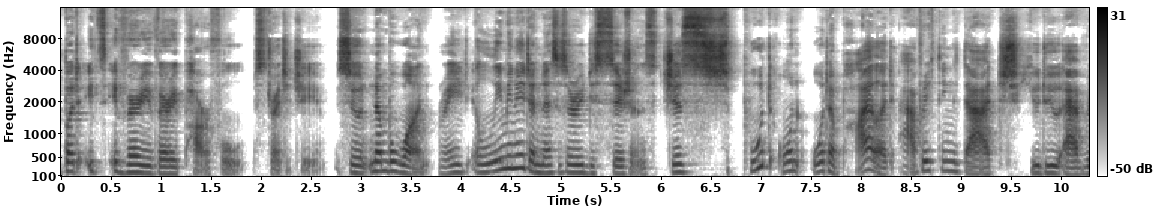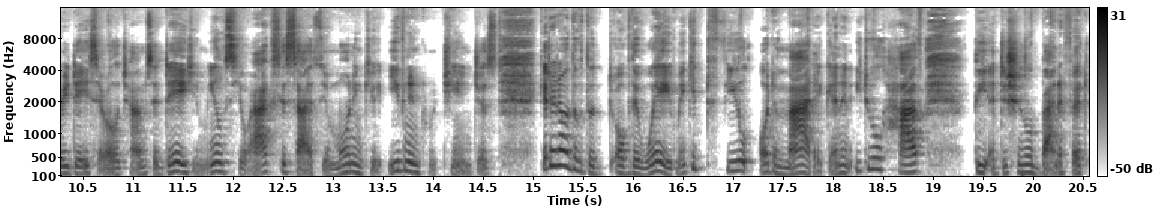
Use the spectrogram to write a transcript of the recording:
but it's a very, very powerful strategy. So number one, right? Eliminate unnecessary decisions. Just put on autopilot everything that you do every day, several times a day, your meals, your exercise, your morning, your evening routine. Just get it out of the, of the way. Make it feel automatic and it will have the additional benefit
